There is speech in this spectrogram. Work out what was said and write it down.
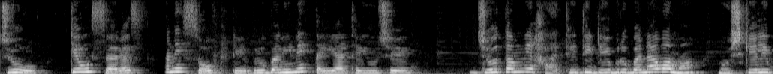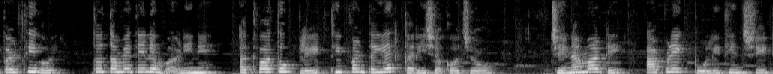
જુઓ, કેવું સરસ અને સોફ્ટ ઢેબરું બનીને તૈયાર થયું છે. જો તમને હાથેથી ઢેબરું બનાવવામાં મુશ્કેલી પડતી હોય, તો તમે તેને વણીને અથવા તો પ્લેટથી પણ તૈયાર કરી શકો છો. જેના માટે આપણે એક પોલિથીન શીટ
